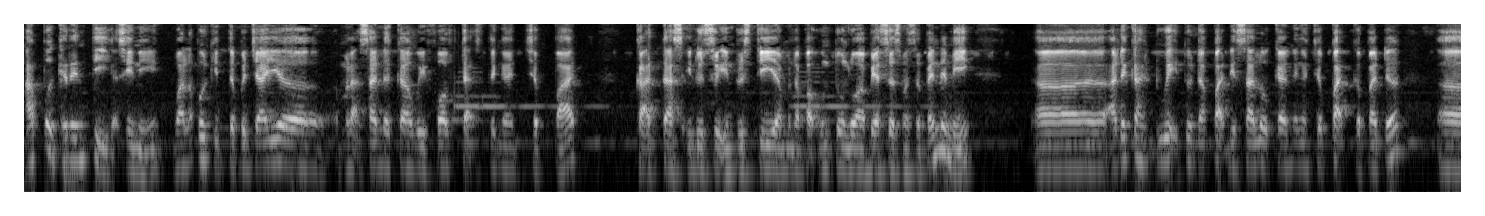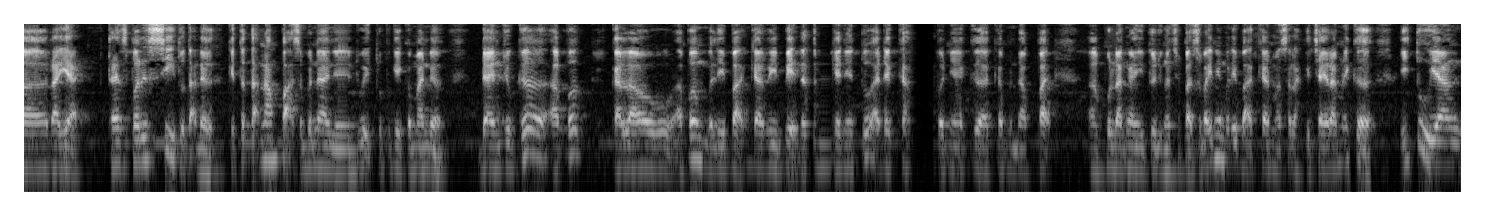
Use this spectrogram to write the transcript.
apa garanti kat sini? Walaupun kita berjaya melaksanakan windfall tax dengan cepat ke atas industri-industri yang mendapat untung luar biasa semasa pandemik uh, adakah duit tu dapat disalurkan dengan cepat kepada uh, rakyat transparansi tu tak ada. Kita tak nampak sebenarnya duit tu pergi ke mana. Dan juga apa kalau apa melibatkan rebate dan sebagainya tu adakah peniaga akan mendapat uh, pulangan itu dengan cepat sebab ini melibatkan masalah kecairan mereka. Itu yang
